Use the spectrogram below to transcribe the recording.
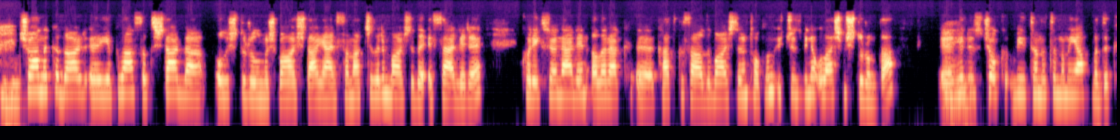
Hı hı. Şu ana kadar e, yapılan satışlarla oluşturulmuş bağışlar yani sanatçıların bağışladığı eserlere koleksiyonerlerin alarak e, katkı sağladığı bağışların toplamı 300 bine ulaşmış durumda. E, henüz çok bir tanıtımını yapmadık,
